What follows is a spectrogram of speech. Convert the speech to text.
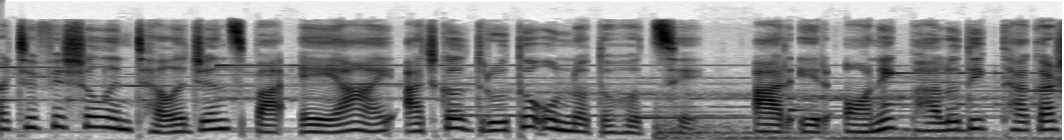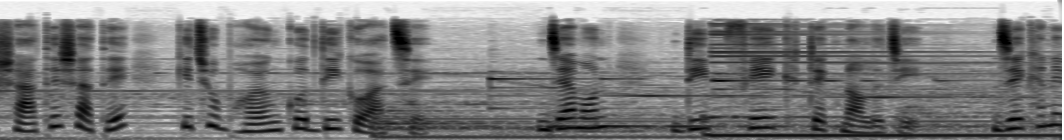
আর্টিফিশিয়াল ইন্টেলিজেন্স বা এআই আজকাল দ্রুত উন্নত হচ্ছে, আর এর অনেক ভালো দিক থাকার সাথে সাথে কিছু ভয়ঙ্কর দিকও আছে। যেমন ডিপ ফেক টেকনোলজি যেখানে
